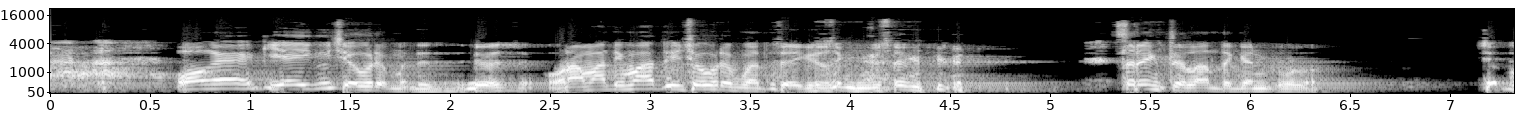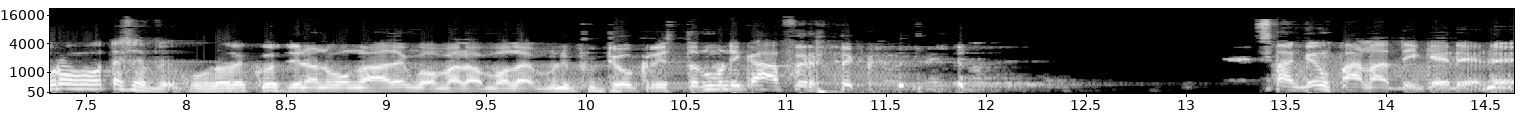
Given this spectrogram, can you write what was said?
Wonge kiai iku cek urip Ora mati-mati cek urip saiki sing sering dolan tekan kula. Cek protes ya kula lek Gus jinan wong alim kok malah malah muni Buddha Kristen muni kafir. Saking fanatike dene.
